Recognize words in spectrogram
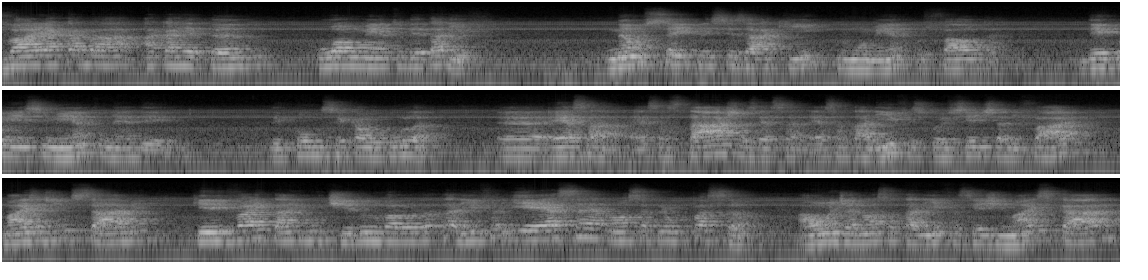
vai acabar acarretando o aumento de tarifa. Não sei precisar aqui, no momento, por falta de conhecimento né, de, de como se calcula eh, essa, essas taxas, essa, essa tarifa, esse coeficiente tarifário, mas a gente sabe que ele vai estar embutido no valor da tarifa e essa é a nossa preocupação, aonde a nossa tarifa seja mais cara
